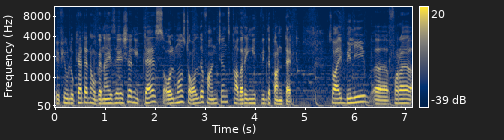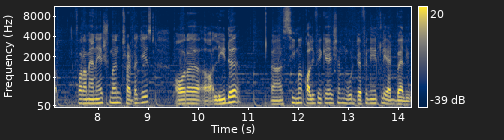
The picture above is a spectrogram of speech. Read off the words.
If you look at an organization, it has almost all the functions covering it with the content. So I believe uh, for a for a management strategist or a, a leader, uh, CIMA qualification would definitely add value.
